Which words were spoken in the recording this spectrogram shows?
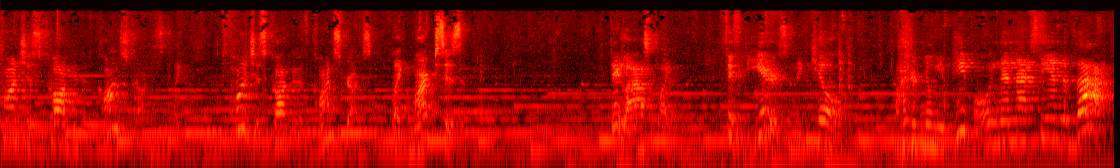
conscious cognitive constructs, like conscious cognitive constructs, like Marxism. They last like 50 years and they kill 100 million people, and then that's the end of that.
